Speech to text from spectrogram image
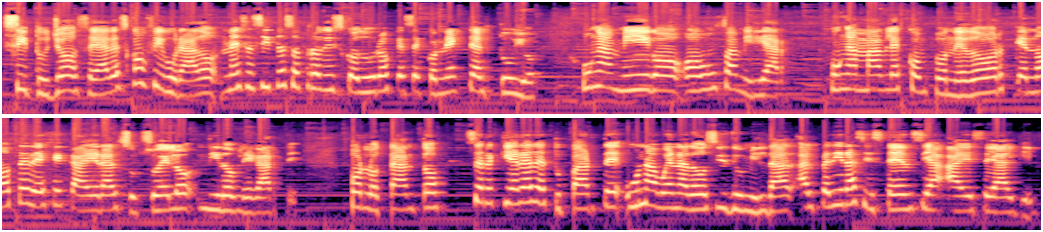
Si tu yo se ha desconfigurado, necesitas otro disco duro que se conecte al tuyo, un amigo o un familiar, un amable componedor que no te deje caer al subsuelo ni doblegarte. Por lo tanto, se requiere de tu parte una buena dosis de humildad al pedir asistencia a ese alguien.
